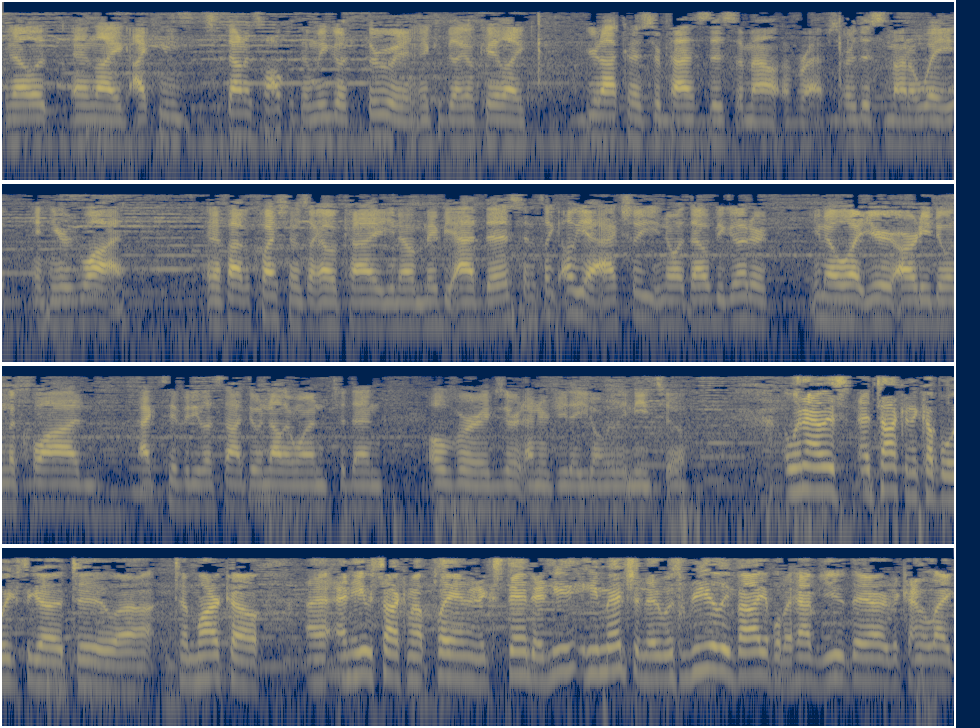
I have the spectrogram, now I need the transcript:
you know, and like, I can sit down and talk with them. We go through it and it could be like, okay, like, you're not going to surpass this amount of reps or this amount of weight, and here's why. And if I have a question, it's like, okay, you know, maybe add this. And it's like, oh, yeah, actually, you know what, that would be good. Or, you know what, you're already doing the quad activity. Let's not do another one to then overexert energy that you don't really need to. when I was uh, talking a couple weeks ago to uh, to Marco, uh, and he was talking about playing an extended, he he mentioned that it was really valuable to have you there to kind of like.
